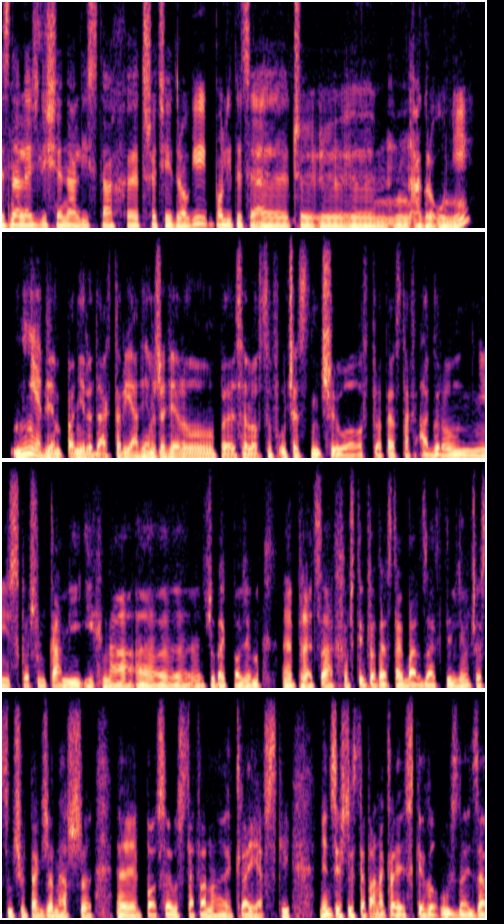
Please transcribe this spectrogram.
znaleźli się na listach trzeciej drogi, politycy czy y, y, agrounii? Nie wiem, pani redaktor. Ja wiem, że wielu PSL-owców uczestniczyło w protestach agrounii z koszulkami ich na, e, że tak powiem, e, plecach. W tych protestach bardzo aktywnie uczestniczył także nasz e, poseł Stefan Krajewski. Więc jeśli Stefana Krajewskiego uznać za,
